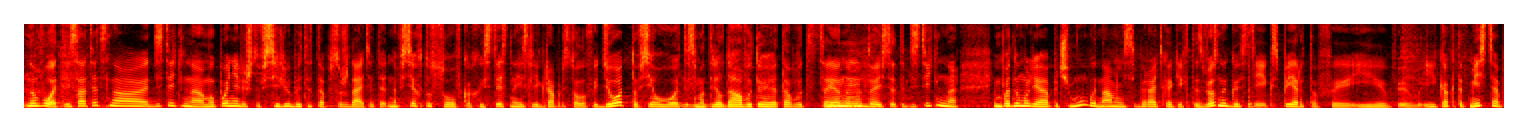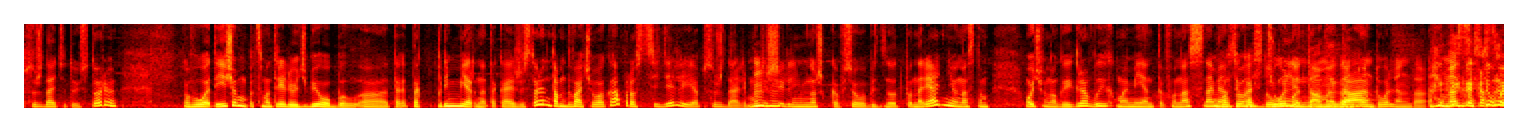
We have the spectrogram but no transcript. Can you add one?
ну вот, и, соответственно, действительно, мы поняли, что все любят это обсуждать. Это на всех тусовках. Естественно, если «Игра престолов» идет, то все, о, ты смотрел, да, вот это, вот сцена. Ну, то есть это действительно... И мы подумали, а почему бы нам не собирать каких-то звездных гостей, экспертов и, и, и как-то вместе обсуждать эту историю. Вот. И еще мы подсмотрели, у HBO был а, та- так, примерно такая же история. Ну, там два чувака просто сидели и обсуждали. Мы решили немножко все сделать понаряднее. У нас там очень много игровых моментов. У нас с У нами вас и Антон костюмы Долин. там, и да. Антон Долин, да. У нас костюмы,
